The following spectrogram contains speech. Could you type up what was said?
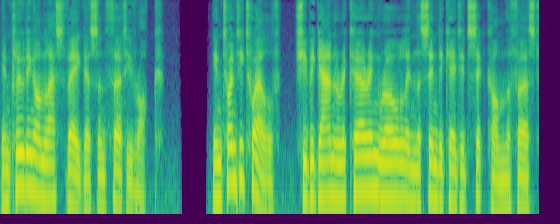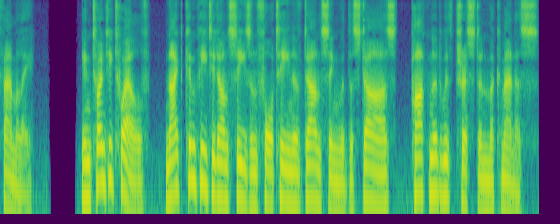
including on Las Vegas and 30 Rock. In 2012, she began a recurring role in the syndicated sitcom The First Family. In 2012, Knight competed on season 14 of Dancing with the Stars, partnered with Tristan McManus.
